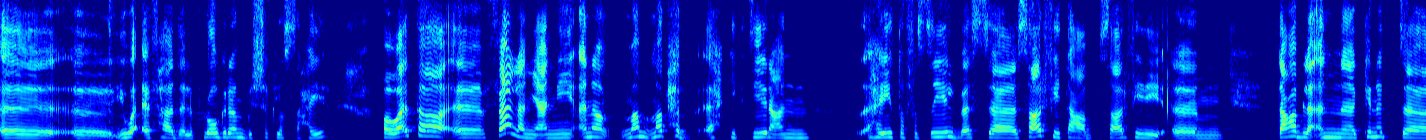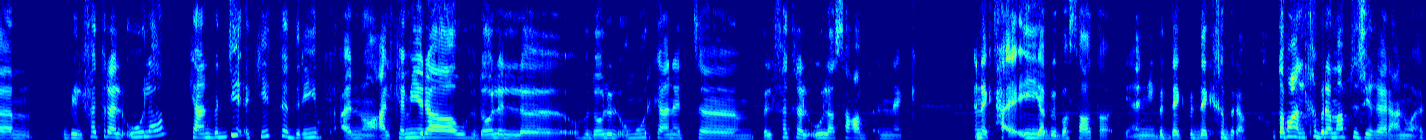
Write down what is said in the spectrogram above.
آه، يوقف هذا ال program بالشكل الصحيح. فوقتها آه، فعلا يعني أنا ما بحب أحكي كثير عن هي التفاصيل بس صار في تعب صار في تعب لأن كنت بالفترة الأولى كان بدي أكيد تدريب إنه على الكاميرا وهدول وهدول الأمور كانت بالفترة الأولى صعب إنك إنك تحققيها ببساطة يعني بدك بدك خبرة. وطبعا الخبرة ما بتجي غير عن وقت.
